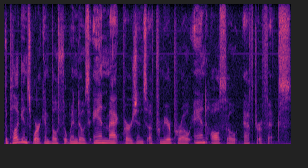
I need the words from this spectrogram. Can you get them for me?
The plugins work in both the Windows and Mac versions of Premiere Pro and also After Effects.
